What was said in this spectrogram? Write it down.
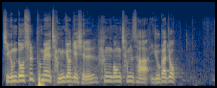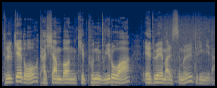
지금도 슬픔에 잠겨 계실 항공 참사 유가족들께도 다시 한번 깊은 위로와 애도의 말씀을 드립니다.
